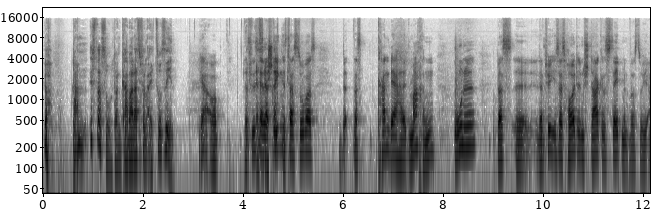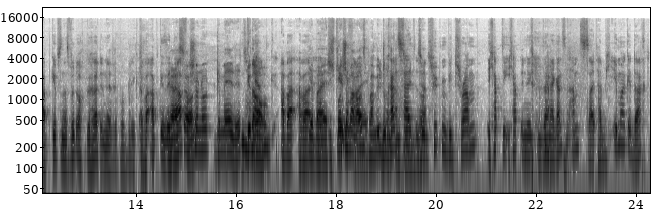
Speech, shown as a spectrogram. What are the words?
ja, dann ist das so. Dann kann man das vielleicht so sehen. Ja, aber das ist ist ja das Ding, ist das sowas, da- das kann der halt machen, ohne dass, äh, natürlich ist das heute ein starkes Statement, was du hier abgibst und das wird auch gehört in der Republik. Aber abgesehen Ja, ist davon. auch schon gemeldet. Genau. Ja, aber, aber Hier bei äh, Ich gehe schon mal raus, ein paar du Mülltonnen kannst anzünden. halt so Ja. einen Typen wie Trump, ich habe ich hab in, in seiner ganzen Amtszeit, habe ich immer gedacht,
